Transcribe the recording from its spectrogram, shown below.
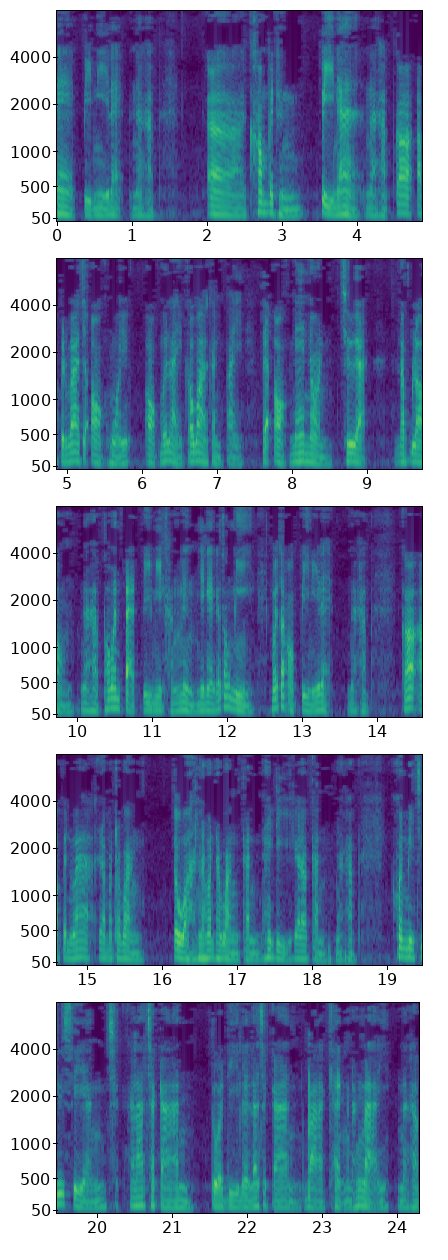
แน่ ๆ ปีนี้แหละนะครับ ค่อมไปถึงปีหน้านะครับ ก็เอาเป็นว่าจะออกหวยออกเมื่อไหร่ก็ว่ากันไป แต่ออกแน่นอนเชื่อรับรองนะครับ เพราะมัน 8 ปีมีครั้งหนึ่ง ยังไงก็ต้องมีไม่ต้องออกปีนี้แหละนะครับ ก็เอาเป็นว่าระมัดระวังตัวระมัดระวังกันให้ดีก็แล้วกันนะครับ คนมีชื่อเสียงราชการตัวดีเลยราชการบาแข่งทั้งหลายนะครับ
